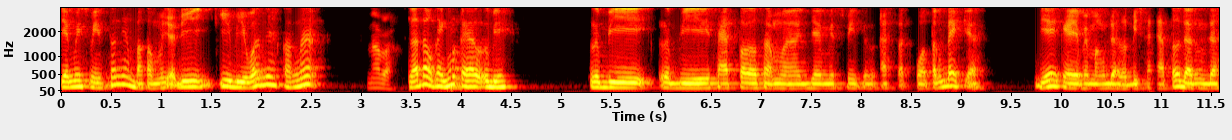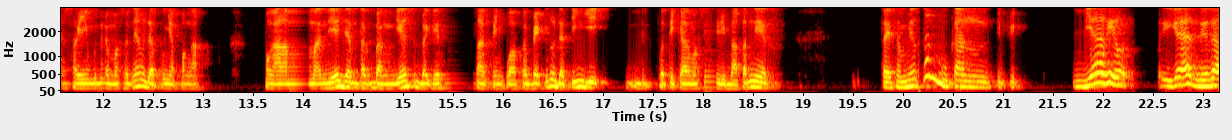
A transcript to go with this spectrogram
James Winston yang bakal menjadi QB1 ya karena Kenapa? Gak tau kayak gue kayak lebih lebih lebih settle sama James Winston as a quarterback ya. Dia kayak memang udah lebih settle dan udah sering udah maksudnya udah punya pengalaman dia jam terbang dia sebagai starting quarterback itu udah tinggi ketika masih di Buccaneers. Taysom Hill kan bukan tipik dia real dia dia,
